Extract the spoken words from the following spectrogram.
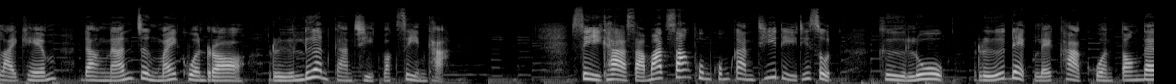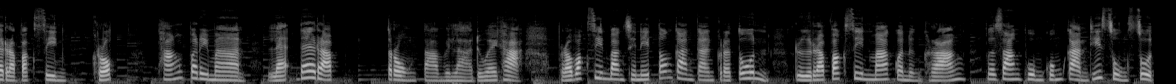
หลายเข็ม ดังนั้นจึงไม่ควรรอ หรือเลื่อนการฉีดวัคซีนค่ะ 4. ค่ะ สามารถสร้างภูมิคุ้มกันที่ดีที่สุด คือลูกหรือเด็กเล็กค่ะควรต้องได้รับวัคซีนครบ ทั้งปริมาณและได้รับ ตรงตามเวลาด้วยค่ะ เพราะวัคซีนบางชนิดต้องการการกระตุ้น หรือรับวัคซีนมากกว่าหนึ่งครั้ง เพื่อสร้างภูมิคุ้มกันที่สูงสุด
